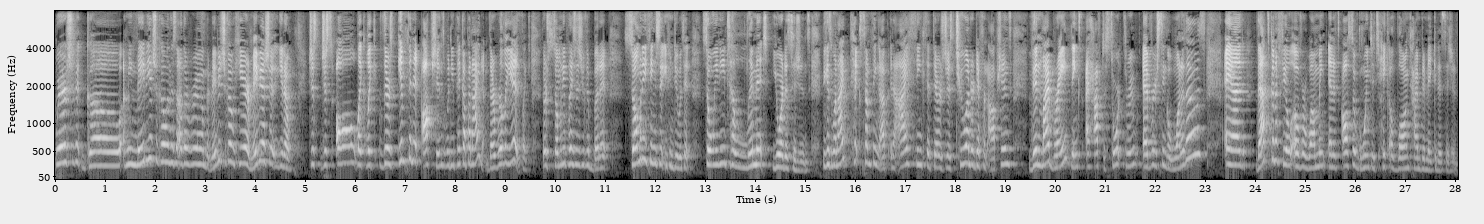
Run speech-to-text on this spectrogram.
Where should it go? I mean, maybe it should go in this other room, but maybe it should go here. Maybe I should, you know, just just all like like there's infinite options when you pick up an item. There really is. Like there's so many places you can put it, so many things that you can do with it. So we need to limit your decisions because when I pick something up and I think that there's just 200 different options, then my brain thinks I have to sort through every single one of those, and that's going to feel overwhelming and it's also going to take a long time to make a decision.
